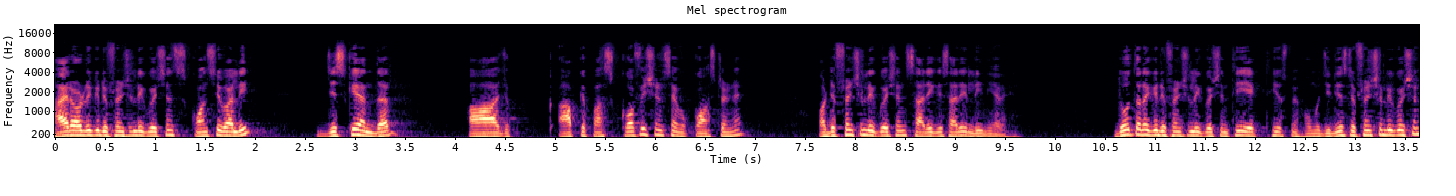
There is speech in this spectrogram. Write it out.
ہائر آرڈر کی ڈیفرنشیل اکویشن کون سی والی جس کے اندر جو آپ کے پاس ہیں ہیں وہ کانسٹنٹ اور اکویشن ساری کی ساری لینئر ہیں دو طرح کی ڈیفرنشیل اکویشن تھی ایک تھی اس میں ہوموجینس ڈیفرنشیل اکویشن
